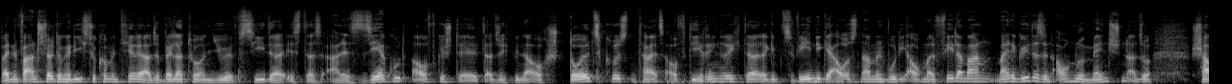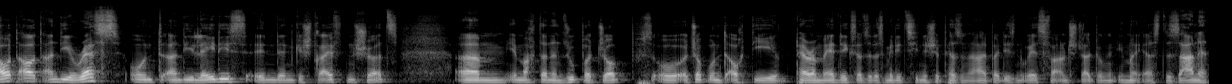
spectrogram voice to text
bei den Veranstaltungen, die ich so kommentiere, also Bellator und UFC, da ist das alles sehr gut aufgestellt. Also ich bin da auch stolz größtenteils auf die Ringrichter. Da gibt es wenige Ausnahmen, wo die auch mal Fehler machen. Meine Güter sind auch nur Menschen. Also Shoutout an die Refs und an die Ladies in den gestreiften Shirts. Ähm, ihr macht dann einen super Job, so, Job und auch die Paramedics, also das medizinische Personal bei diesen US-Veranstaltungen, immer erste Sahne.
